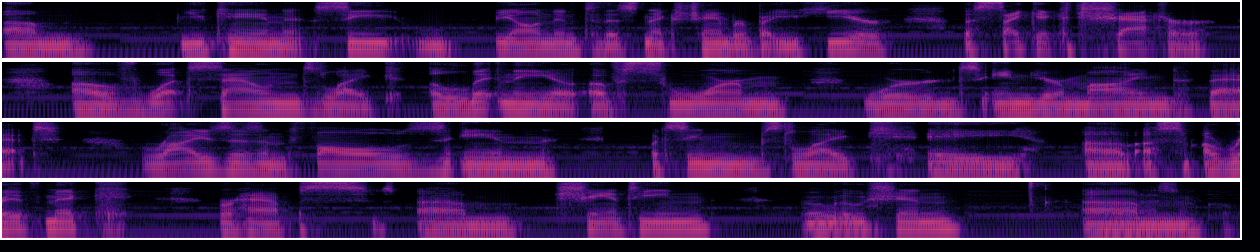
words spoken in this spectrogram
um you can see beyond into this next chamber but you hear the psychic chatter of what sounds like a litany of, of swarm words in your mind that rises and falls in what seems like a uh, a, s- a rhythmic perhaps um chanting Oh. motion um that's so cool.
